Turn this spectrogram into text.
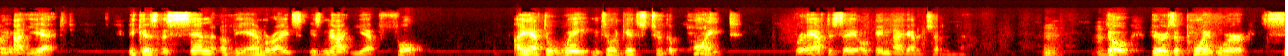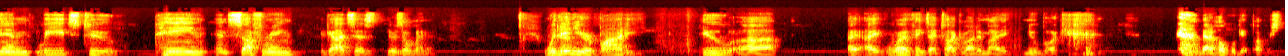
Not yet, because the sin of the Amorites is not yet full. I have to wait until it gets to the point where I have to say, okay, now I got to shut it down. Hmm. So there is a point where sin leads to pain and suffering. God says there's a limit. Within yeah. your body, you, uh, I, I, one of the things I talk about in my new book that I hope will get published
